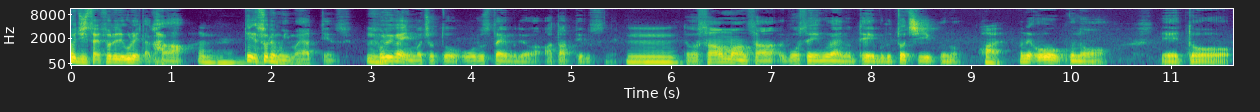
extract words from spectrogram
実際それで売れたから、うん。で、それも今やってるんですよ。うんそれが今ちょっとオールスタイムでは当たってるっすね。うん。だから3万5千円ぐらいのテーブルとチークの。はほんで、多くの、えっ、と、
